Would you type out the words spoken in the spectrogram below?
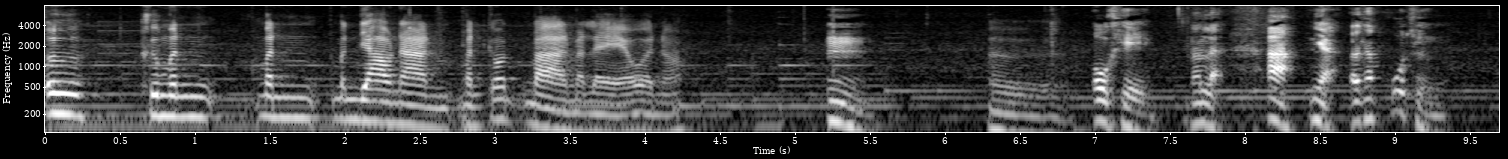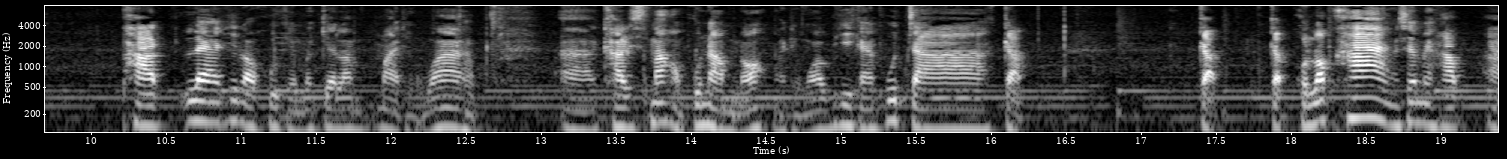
เออ คือมันมันมันยาวนานมันก็นานมาแล้วอะเนาะอืม เออ โอเค นั่นแหละ อะเนี่ยแล้วถ้าพูดถึง part แรกที่เราคุยกันเมื่อกี้เราหมายถึงว่า ครับอ่า charisma ของผู้นำเนาะหมายถึงว่าวิธีการพูดจากับกับกับคนรอบข้างใช่ไหมครับอ่า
